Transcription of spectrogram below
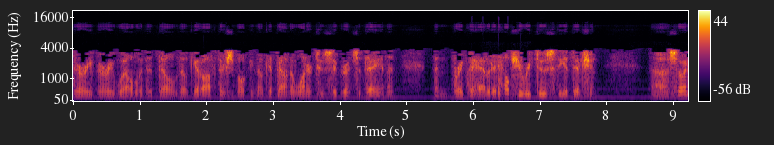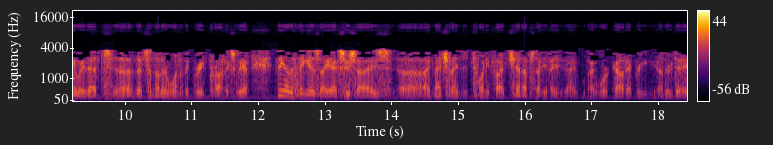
very very well with it. They'll they'll get off their smoking. They'll get down to one or two cigarettes a day, and then then break the habit. It helps you reduce the addiction. Uh, so anyway, that's uh, that's another one of the great products we have. The other thing is I exercise. Uh, I mentioned I did 25 chin-ups. I, I, I work out every other day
